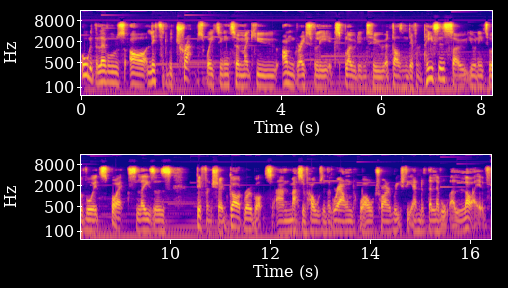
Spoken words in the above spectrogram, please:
All of the levels are littered with traps waiting to make you ungracefully explode into a dozen different pieces, so you'll need to avoid spikes, lasers, different shaped guard robots, and massive holes in the ground while trying to reach the end of the level alive.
